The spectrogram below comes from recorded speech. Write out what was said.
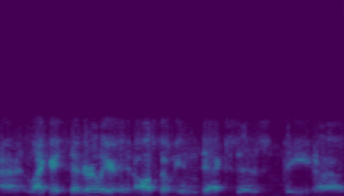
Uh, like I said earlier, it also indexes the, uh,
